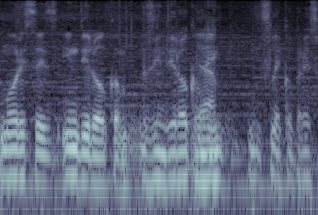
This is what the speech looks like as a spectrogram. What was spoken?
Morisej z indie-rokom. Z indie-rokom, ja. slejko prej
